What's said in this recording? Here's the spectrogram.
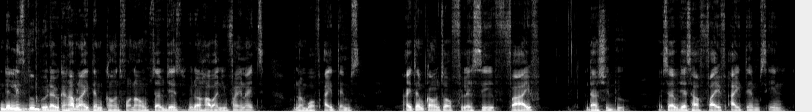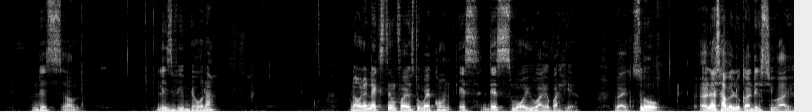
in the list view builder, we can have an item count for now. So we just we don't have an infinite number of items. Item count of let's say five. That should do so I just have five items in this um, list view builder Now the next thing for us to work on is this small UI over here, right? So uh, let's have a look at this UI.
